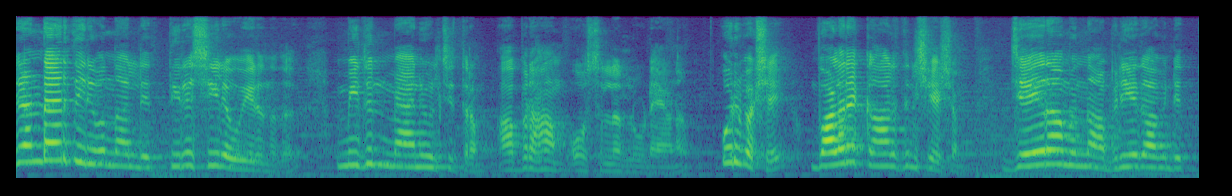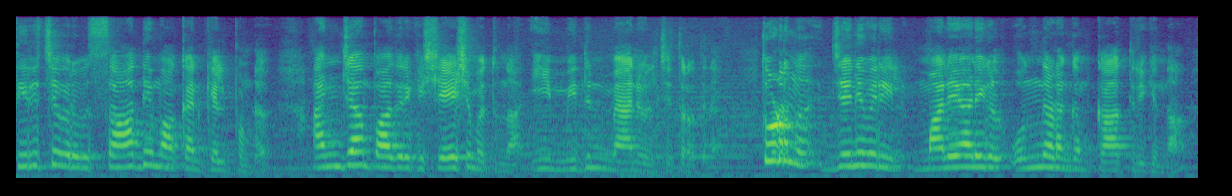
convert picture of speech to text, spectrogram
രണ്ടായിരത്തി ഇരുപത്തിനാലിലെ തിരശീല ഉയരുന്നത് മിഥുൻ മാനുവൽ ചിത്രം അബ്രഹാം ഓസ്ലറിലൂടെയാണ്. ഒരുപക്ഷെ വളരെ കാലത്തിന് ശേഷം ജയറാം എന്ന അഭിനേതാവിന്റെ തിരിച്ചുവരവ് സാധ്യമാക്കാൻ കെൽപ്പുണ്ട് അഞ്ചാം പാതിരയ്ക്ക് ശേഷം എത്തുന്ന ഈ മിഥുൻ മാനുവൽ ചിത്രത്തിന്. തുടർന്ന് ജനുവരിയിൽ മലയാളികൾ ഒന്നടങ്കം കാത്തിരിക്കുന്ന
